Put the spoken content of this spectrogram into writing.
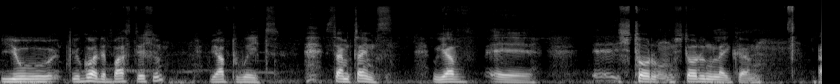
you you go at the bus station you have to wait. Sometimes we have a, a storeroom storeroom like um, uh,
